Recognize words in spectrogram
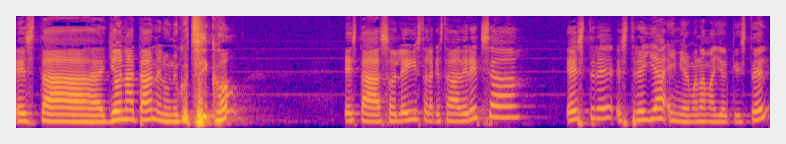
Está Jonathan, el único chico. Está Soleil, está la que está a la derecha. Estre, Estrella y mi hermana mayor, Cristel.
